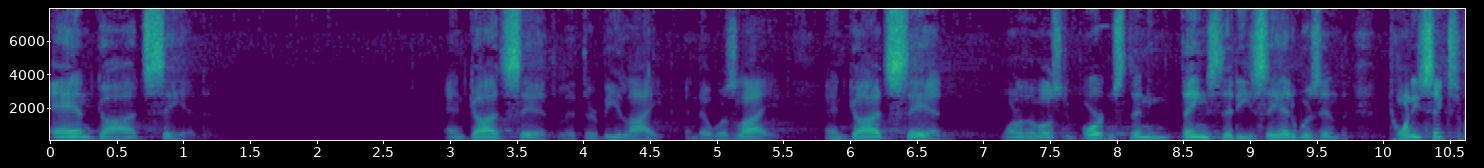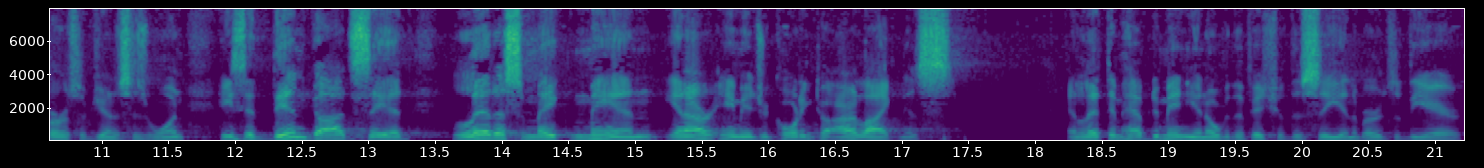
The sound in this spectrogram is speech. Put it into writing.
and God said. And God said, Let there be light. And there was light. And God said, one of the most important things that he said was in the 26th verse of Genesis 1. He said, Then God said, Let us make man in our image according to our likeness and let them have dominion over the fish of the sea and the birds of the air,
